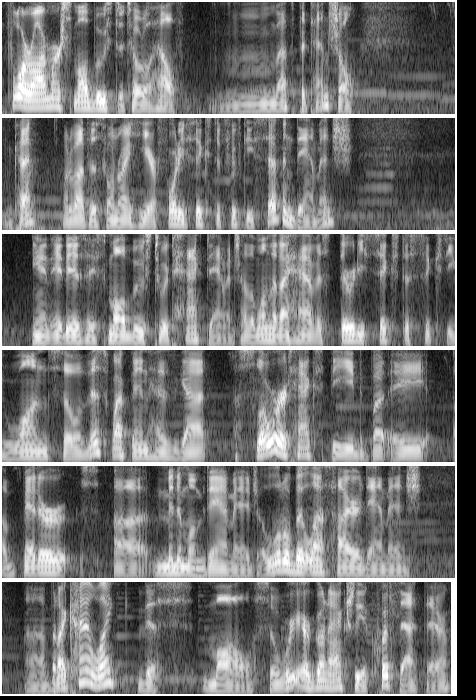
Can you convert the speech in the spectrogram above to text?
4 armor, small boost to total health. Mm, that's potential. Okay, what about this one right here? 46 to 57 damage. And it is a small boost to attack damage. Now the one that I have is 36 to 61, so this weapon has got a slower attack speed, but a, a better uh, minimum damage, a little bit less higher damage. Uh, but I kind of like this maul, so we are going to actually equip that there.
